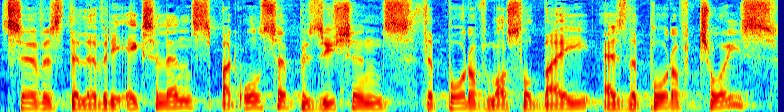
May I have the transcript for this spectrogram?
service delivery excellence, but also positions the Port of Mossel Bay as the port of choice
